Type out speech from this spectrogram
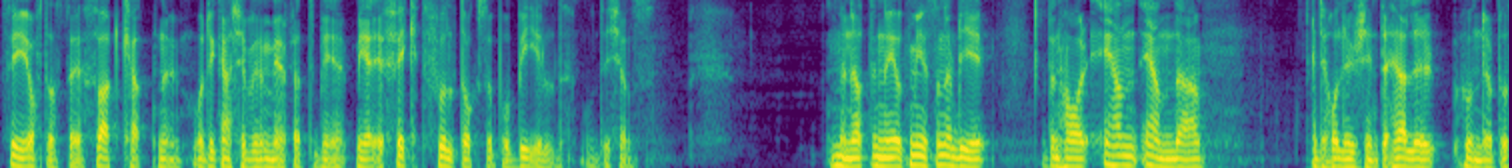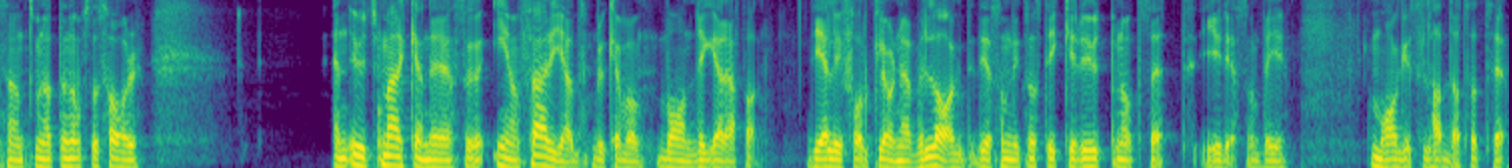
så är ju oftast det svart katt nu. Och det kanske är väl mer för att det blir mer effektfullt också på bild. Och det känns... Men att den är, åtminstone blir, att den har en enda, det håller sig inte heller 100 procent, men att den oftast har en utmärkande, alltså enfärgad, brukar vara vanligare i alla fall. Det gäller ju folkloren överlag. Det som liksom sticker ut på något sätt är ju det som blir magiskt laddat, så att säga.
